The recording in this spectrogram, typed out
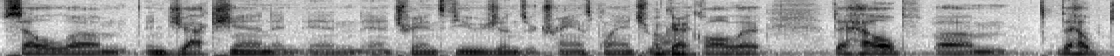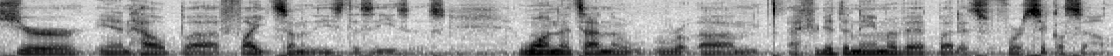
cell um, injection and, and, and transfusions or transplants you want Okay. to call it to help um, to help cure and help uh, fight some of these diseases. One that's on the um, I forget the name of it, but it's for sickle cell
